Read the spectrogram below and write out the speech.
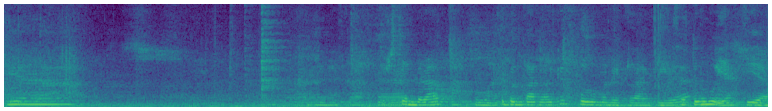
Iya. Terus jam berapa? Sebentar lagi 10 menit lagi ya. Saya tunggu ya. Iya.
